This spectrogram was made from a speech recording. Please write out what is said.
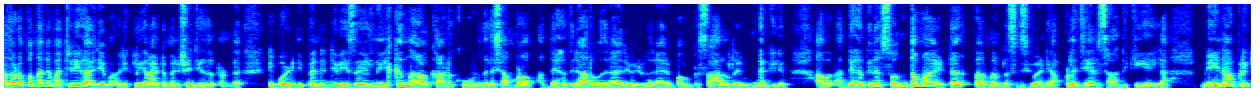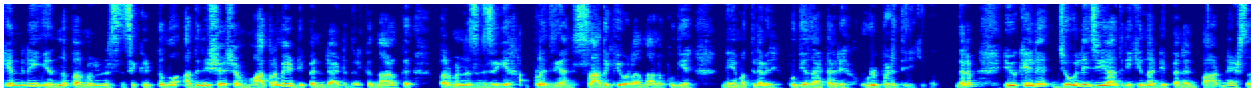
അതോടൊപ്പം തന്നെ മറ്റൊരു കാര്യം അവർ ക്ലിയർ ആയിട്ട് മെൻഷൻ ചെയ്തിട്ടുണ്ട്. ഇപ്പോൾ ഡിപ്പെൻഡന്റ് വിസയിൽ നിൽക്കുന്ന ആൾക്കാണ് കൂടുതൽ ശമ്പളം. അദ്ദേഹത്തിന് അറുപതിനായിരം എഴുപതിനായിരം പൗണ്ട് സാലറി ഉണ്ടെങ്കിലും അവർ അദ്ദേഹത്തിന് സ്വന്തമായിട്ട് പെർമനന്റ് റെസിഡൻസിക്ക് വേണ്ടി അപ്ലൈ ചെയ്യാൻ സാധിക്കുകയില്ല. മെയിൻ ആപ്ലിക്കന്റിന് എന്ന് പെർമനന്റ് റെസിഡൻസി കിട്ടുന്നു അതിനുശേഷം മാത്രമേ ഡിപ്പെൻഡന്റ് ആയിട്ട് നിൽക്കുന്ന ആൾക്ക് പെർമനന്റ് റെസിഡൻസിക്ക് അപ്ലൈ ചെയ്യാൻ സാധിക്കുകയുള്ളൂ എന്നാണ് പുതിയ നിയമത്തിൽ അവർ പുതിയതായിട്ട് അവർ ഉൾപ്പെടുത്തിയിരിക്കുന്നത്. അന്നേരം യു കെയിൽ ജോലി ചെയ്യാതിരിക്കുന്ന ഡിപ്പെൻഡന്റ് പാർട്ട്നേഴ്സ്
